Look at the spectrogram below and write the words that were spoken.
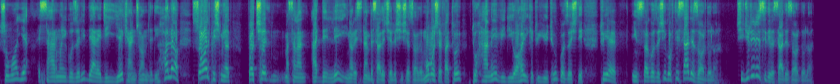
شما یه سرمایه گذاری درجه یک انجام دادی. حالا سوال پیش میاد با چه مثلا ادله اینا رسیدن به 146 هزار؟ ما با شرفت تو تو همه ویدیوهایی که تو یوتیوب گذاشتی توی اینستا گذاشتی گفتی 100 هزار دلار. چجوری رسیدی به 100 هزار دلار؟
